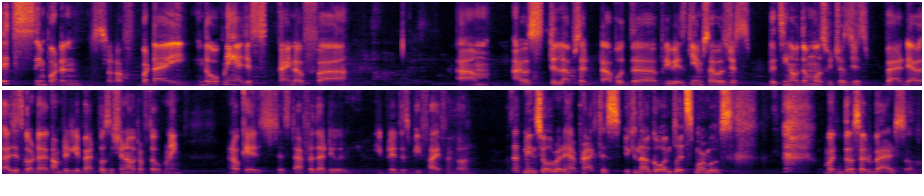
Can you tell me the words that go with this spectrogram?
it's important, sort of. But I, in the opening, I just kind of, uh, um, I was still upset about the previous game, so I was just blitzing out the most, which was just bad. I, I just got a completely bad position out of the opening. And okay, it's just after that, he, he played this B5 and all. That means you already have practice. You can now go and blitz more moves. But those are bad, so.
